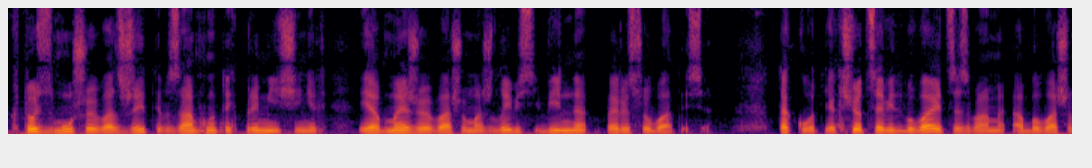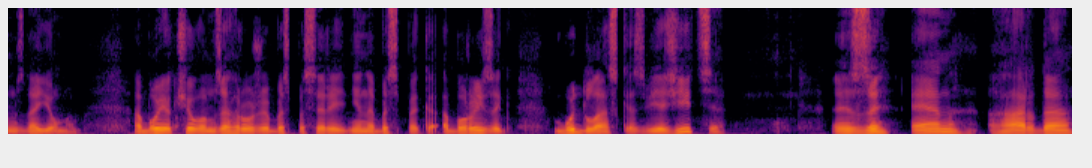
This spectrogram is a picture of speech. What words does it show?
Хтось змушує вас жити в замкнутих приміщеннях і обмежує вашу можливість вільно пересуватися. Так от, якщо це відбувається з вами або вашим знайомим, або якщо вам загрожує безпосередня небезпека або ризик, будь ласка, зв'яжіться е, з Енгарда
